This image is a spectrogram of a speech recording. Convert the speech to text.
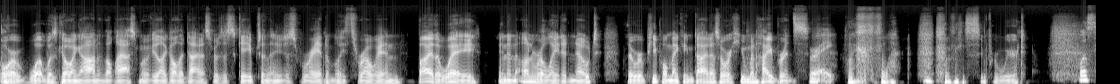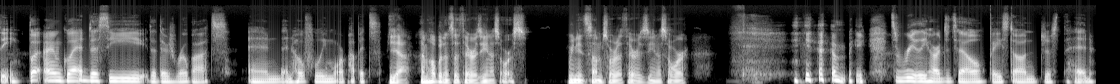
Or what was going on in the last movie? Like all the dinosaurs escaped, and then you just randomly throw in. By the way, in an unrelated note, there were people making dinosaur human hybrids. Right. Like what? That'd be super weird. We'll see. But I'm glad to see that there's robots and then hopefully more puppets. Yeah, I'm hoping it's a Therizinosaurus. We need some sort of Therizinosaur. it's really hard to tell based on just the head,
